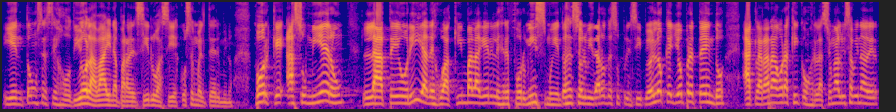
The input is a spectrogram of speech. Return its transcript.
Y entonces se jodió la vaina, para decirlo así, escúsenme el término. Porque asumieron la teoría de Joaquín Balaguer y el reformismo y entonces se olvidaron de su principio. Es lo que yo pretendo aclarar ahora aquí con relación a Luis Abinader,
